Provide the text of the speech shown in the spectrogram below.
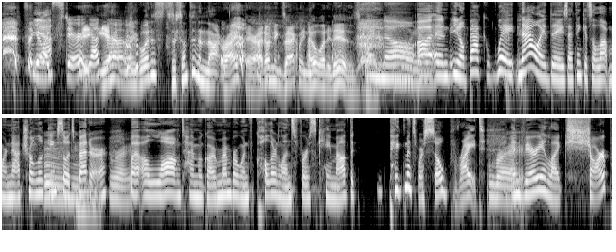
So you're Yeah. like staring at yeah, them. like, what is, there's something not right there. I don't exactly know what it is. but- know, Oh, uh, yeah. uh, and you know, back way mm-hmm. nowadays, I think it's a lot more natural looking, so it's mm-hmm. better. Right. But a long time ago, I remember when color lens first came out, the pigments were so bright Right. and very like sharp.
